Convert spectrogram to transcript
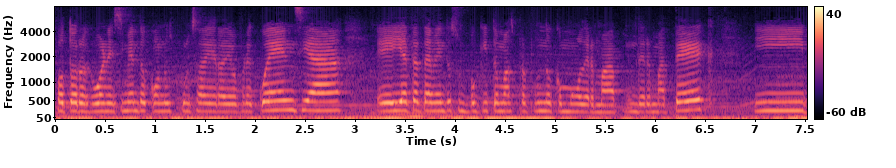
fotorejuvenecimiento con luz pulsada y radiofrecuencia, eh, ya tratamientos un poquito más profundos como derma, Dermatec, y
